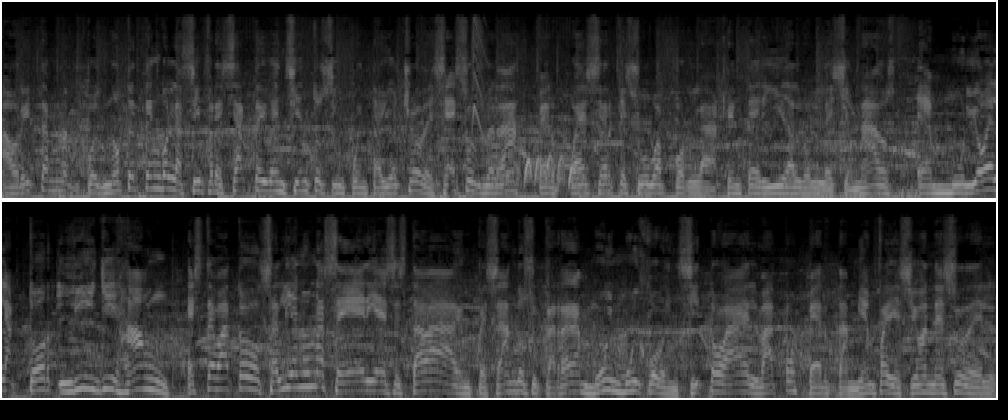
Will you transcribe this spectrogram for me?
Ahorita, pues no te tengo la cifra exacta, iba en 158 decesos, ¿verdad? Pero puede ser que suba por la gente herida, los lesionados. Eh, murió el actor Lee Ji-hang. Este vato salía en una serie, se estaba empezando su carrera muy, muy jovencito, ¿ah? El vato, pero también falleció en eso del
